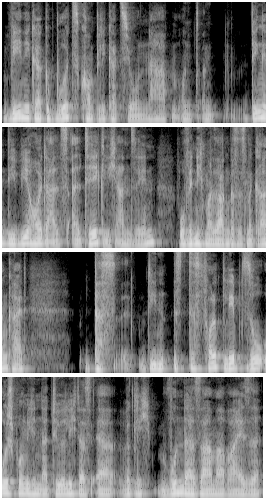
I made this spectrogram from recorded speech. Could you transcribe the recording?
weniger Geburtskomplikationen haben und, und Dinge, die wir heute als alltäglich ansehen, wo wir nicht mal sagen, das ist eine Krankheit, das, die ist, das Volk lebt so ursprünglich und natürlich, dass er wirklich wundersamerweise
